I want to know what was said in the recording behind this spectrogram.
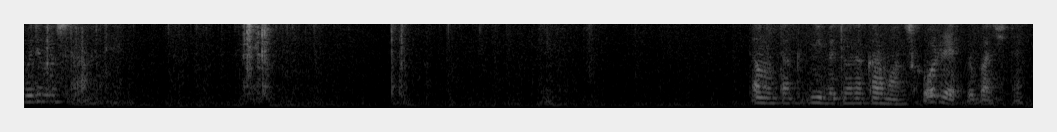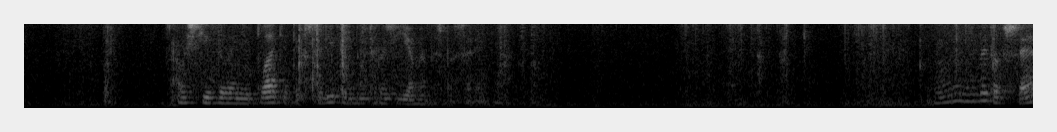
будемо ставити. Там так нібито на карман схоже, як ви бачите. Ось ці зелені плаття, текстилі тут йдуть роз'єми безпосередньо. Ну, нібито все.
